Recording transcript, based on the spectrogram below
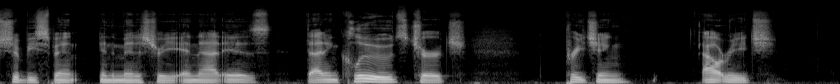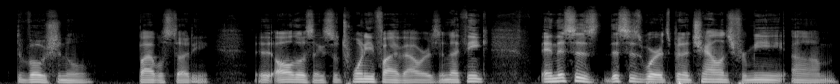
should be spent in the ministry and that is that includes church preaching outreach devotional bible study eh, all those things so 25 hours and i think and this is this is where it's been a challenge for me um,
